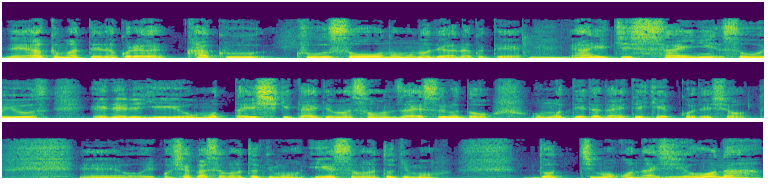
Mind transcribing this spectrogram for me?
で悪魔っていうのはこれ架空、空想のものではなくて、うん、やはり実際にそういうエネルギーを持った意識体というのは存在すると思っていただいて結構でしょう。えー、お釈迦様の時もイエス様の時も、どっちも同じような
